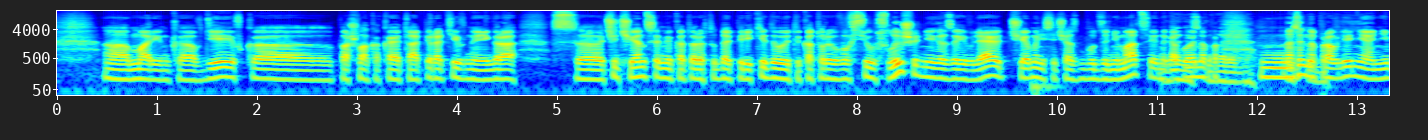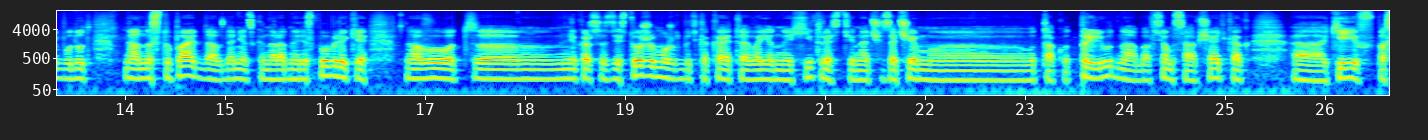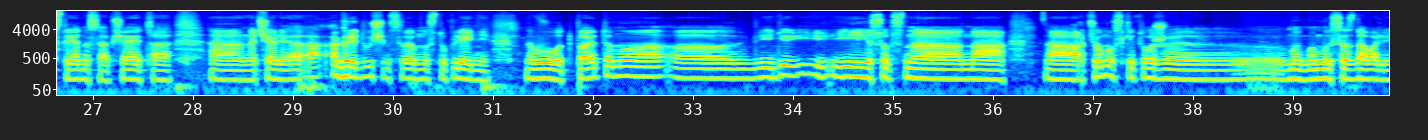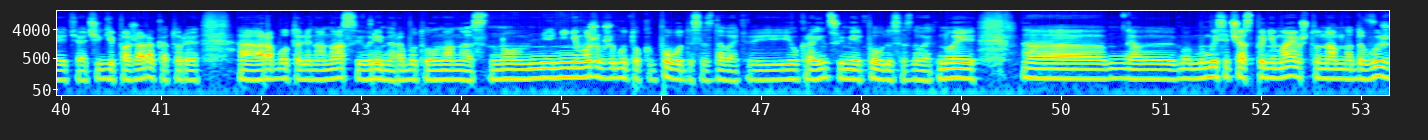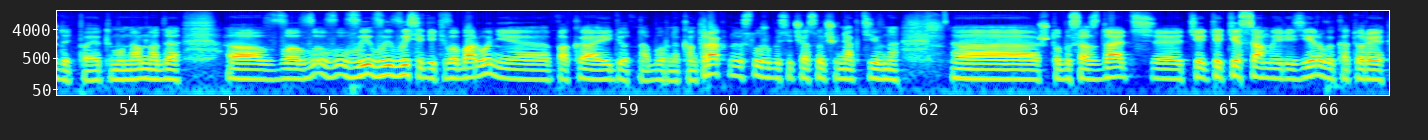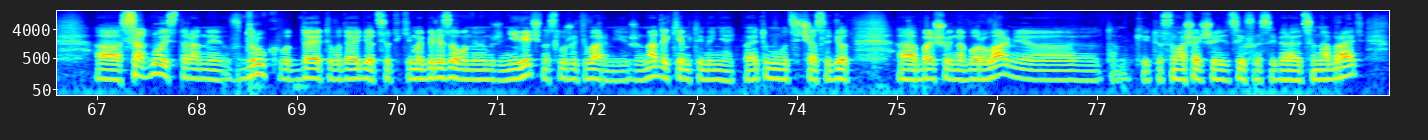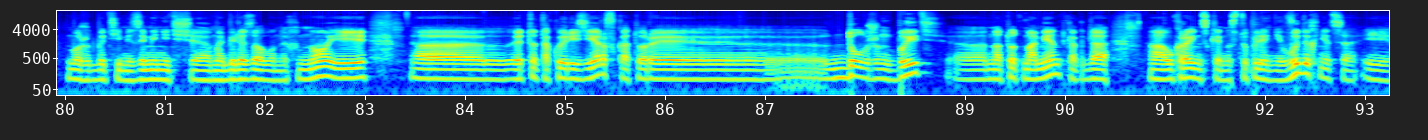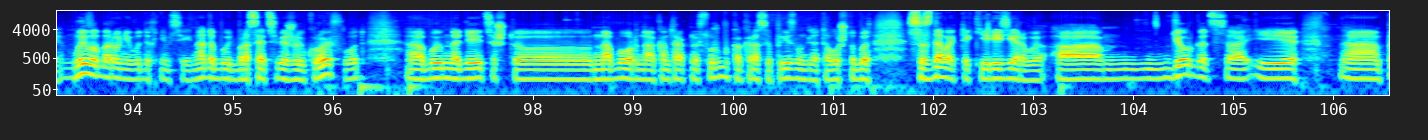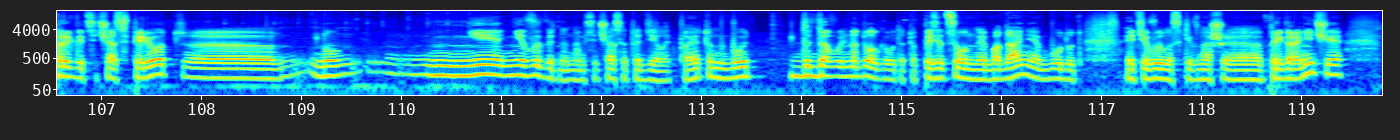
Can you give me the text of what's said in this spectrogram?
а, Маринка Авдеевка, пошла какая-то оперативная игра с чеченцами, которых туда перекидывают и которые во всеуслышание заявляют, чем они сейчас будут заниматься и на какое направление на направлении они будут а, наступать, да, в Донецкой Народной Республике. А вот. Э, мне кажется, здесь тоже может быть какая-то военная хитрость, иначе зачем э, вот так вот прилюдно обо всем сообщать, как э, Киев постоянно сообщает о, о начале, о, о грядущем своем наступлении. Вот. Поэтому и, и, собственно, на Артемовске тоже мы, мы, мы создавали эти очаги пожара, которые а, работали на нас, и время работало на нас. Но не, не можем же мы только поводы создавать, и украинцы умеют поводы создавать. Но и э, мы сейчас понимаем, что нам надо выждать, поэтому нам надо э, в, в, в, в, высидеть в обороне, пока идет набор на контрактную службу сейчас очень активно, э, чтобы создать те, те, те самые резервы, которые, э, с одной стороны, вдруг вот до этого дойдет, все-таки мобилизованным им же не вечно служить в армии, их же надо кем-то менять. Поэтому вот сейчас идет э, большой набор в армию, э, там какие-то сумасшедшие цифры собираются набрать, может быть, ими заменить э, мобилизованных, но и это такой резерв, который должен быть на тот момент, когда украинское наступление выдохнется, и мы в обороне выдохнемся, и надо будет бросать свежую кровь. Вот будем надеяться, что набор на контрактную службу как раз и призван для того, чтобы создавать такие резервы, а дергаться и э, прыгать сейчас вперед, э, ну, не, невыгодно нам сейчас это делать. Поэтому будет довольно долго вот это позиционное бадание, будут эти вылазки в приграничие э,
